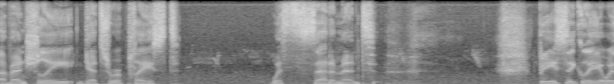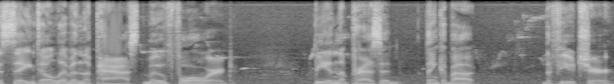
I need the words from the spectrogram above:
eventually gets replaced with sediment. Basically, it was saying don't live in the past, move forward, be in the present, think about the future.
